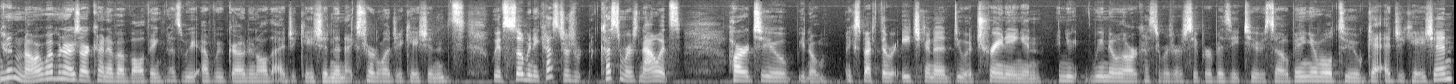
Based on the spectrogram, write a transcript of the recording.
I don't know. Our webinars are kind of evolving as we as we've grown in all the education and external education. It's we have so many customers customers now. It's hard to you know expect that they're each going to do a training, and and you, we know our customers are super busy too. So being able to get education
